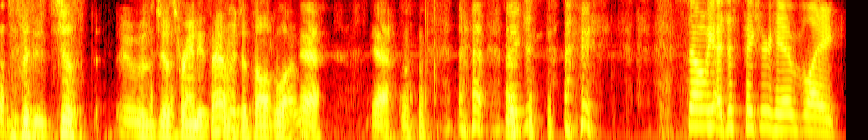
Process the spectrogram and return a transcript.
It's just it was just Randy Savage. That's all it was. yeah, yeah. I just so yeah, just picture him like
